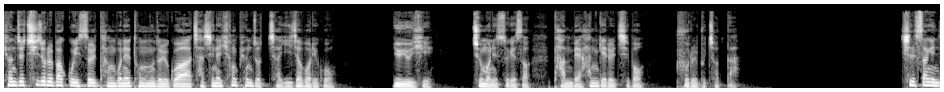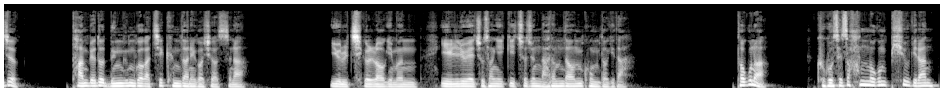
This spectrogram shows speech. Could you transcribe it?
현재 취조를 받고 있을 당번의 동무들과 자신의 형편조차 잊어버리고 유유히 주머니 속에서 담배 한 개를 집어 불을 붙였다. 실상인즉 담배도 능금과 같이 금단의 것이었으나 율칙을 어김은 인류의 조상이 끼쳐준 아름다운 공덕이다. 더구나 그곳에서 한 모금 피우기란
